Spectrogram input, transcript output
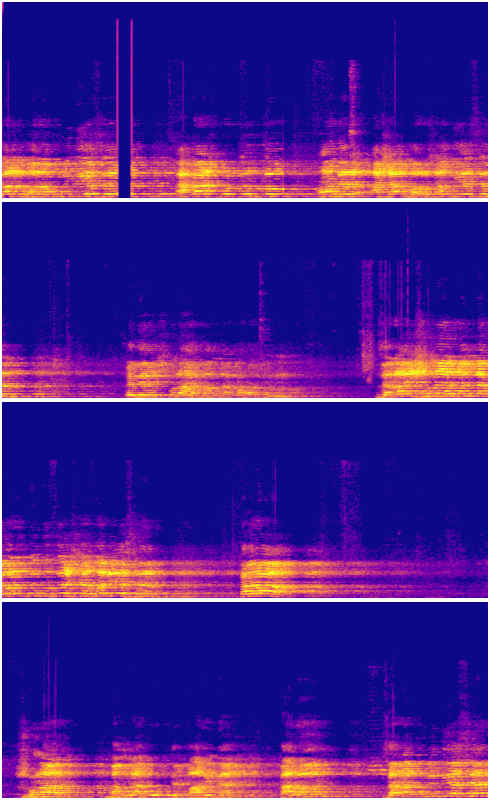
গাল ভরা বলে দিয়েছেন, আকাশ পর্যন্ত আমাদের আশা ভরসা দিয়েছেন, এদের সোনার বাংলা করার জন্য। যারাই সোনার বাংলা করার জন্য চেষ্টা চালিয়েছেন তারা সোনার বাংলা করতে পারি নাই। কারণ যারা বলে দিয়েছেন,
